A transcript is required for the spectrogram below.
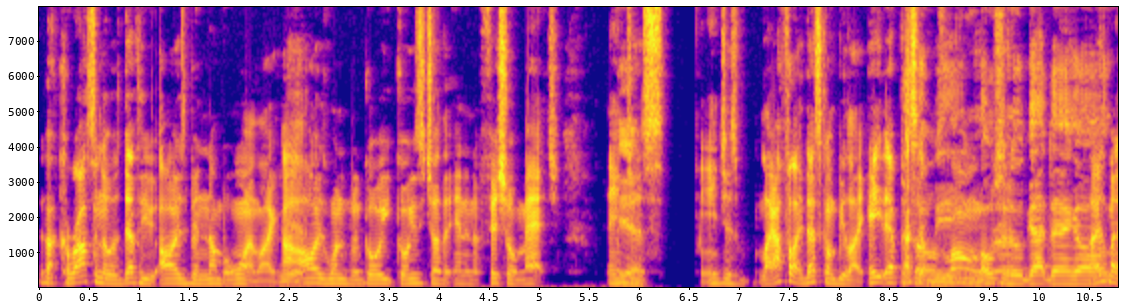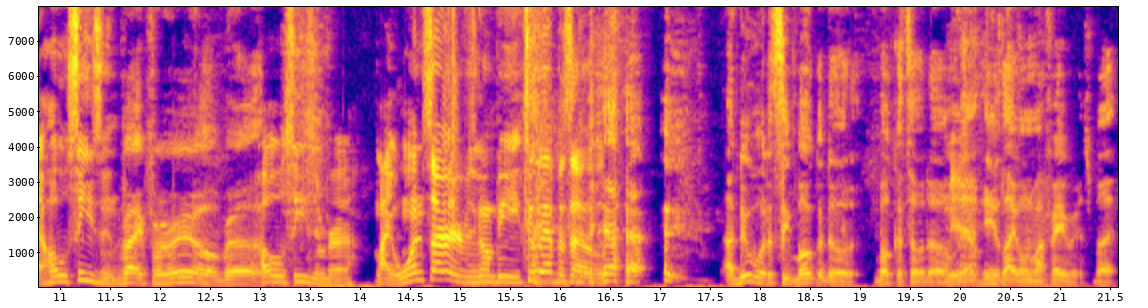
like Karasuno has definitely always been number one. Like I always wanted to go go against each other in an official match, and Yeah. just and just like I feel like that's gonna be like eight episodes That's gonna be long. emotional. Goddamn. Like, that's my uh, whole season. right for real, bro. Whole season, bro. Like one serve is gonna be two episodes. I do want to see Bokuto, Bokuto though. Yeah. Man. He's like one of my favorites. But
